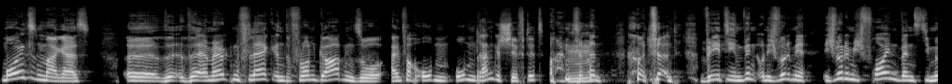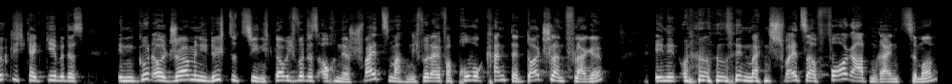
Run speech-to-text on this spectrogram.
Moinsen, Magas. Äh, the, the American Flag in the Front Garden so einfach oben oben dran geschiftet und Mhm. dann und dann weht die im Wind und ich würde mir ich würde mich freuen, wenn es die Möglichkeit gäbe, das in Good Old Germany durchzuziehen. Ich glaube, ich würde das auch in der Schweiz machen. Ich würde einfach provokant eine Deutschlandflagge in den in meinen Schweizer Vorgarten reinzimmern.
